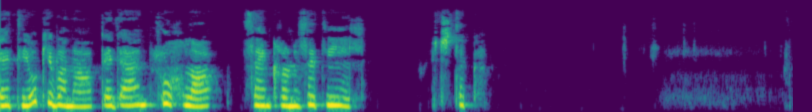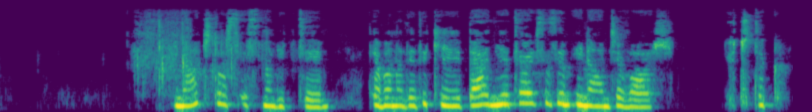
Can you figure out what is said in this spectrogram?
Ve diyor ki bana beden ruhla senkronize değil. Üç tık. İnanç dosyasına gittim ve bana dedi ki ben yetersizim inancı var. Üç tık.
